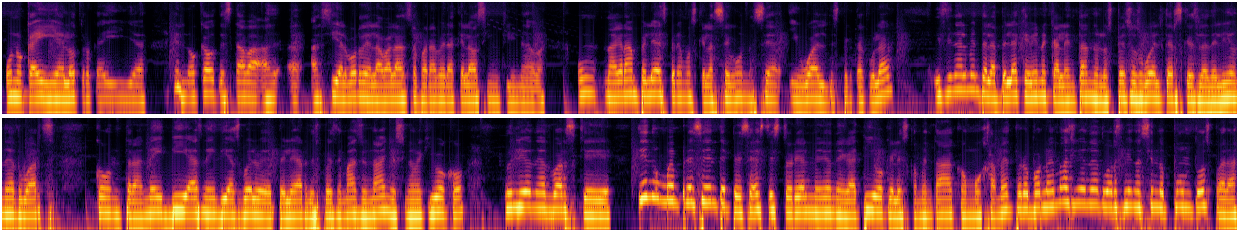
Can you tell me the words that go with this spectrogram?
uno caía, el otro caía. El knockout estaba así al borde de la balanza para ver a qué lado se inclinaba. Una gran pelea, esperemos que la segunda sea igual de espectacular. Y finalmente la pelea que viene calentando en los pesos welters, que es la de Leon Edwards contra Nate Díaz. Nate Díaz vuelve de pelear después de más de un año, si no me equivoco. Un Leon Edwards que tiene un buen presente pese a este historial medio negativo que les comentaba con Muhammad. Pero por lo demás, Leon Edwards viene haciendo puntos para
